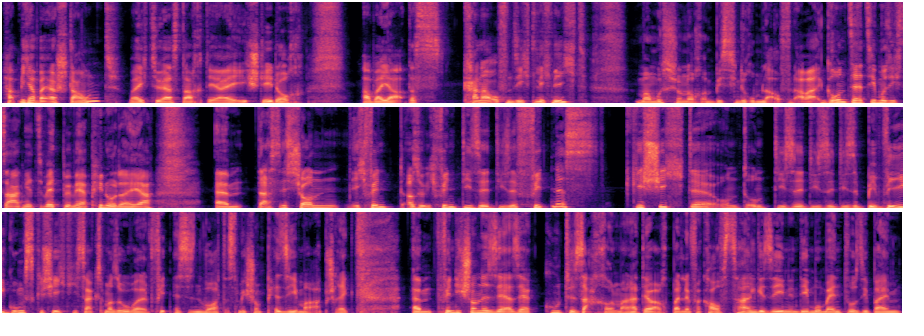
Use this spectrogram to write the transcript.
Hat mich aber erstaunt, weil ich zuerst dachte, ja, ich stehe doch. Aber ja, das kann er offensichtlich nicht. Man muss schon noch ein bisschen rumlaufen. Aber grundsätzlich muss ich sagen, jetzt Wettbewerb hin oder her. Ähm, das ist schon, ich finde, also ich finde diese, diese Fitness Geschichte und, und diese, diese, diese Bewegungsgeschichte, ich sag's mal so, weil Fitness ist ein Wort, das mich schon per se mal abschreckt, ähm, finde ich schon eine sehr, sehr gute Sache. Und man hat ja auch bei den Verkaufszahlen gesehen, in dem Moment, wo sie beim,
